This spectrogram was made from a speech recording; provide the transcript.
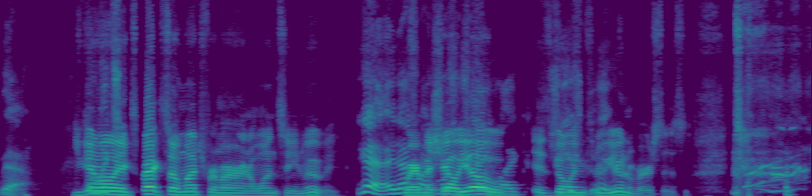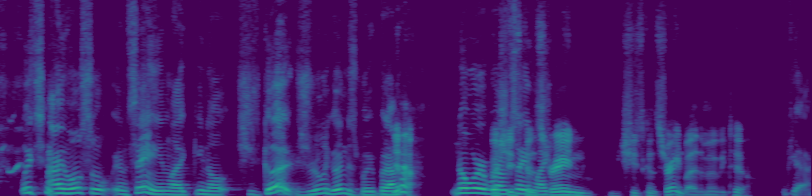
Yeah, You can only which- expect so much from her in a one scene movie, yeah, and that's where why I was Michelle Yeoh like, is going through good. universes. Which I also am saying, like, you know, she's good. She's really good in this movie, but I'm yeah, nowhere where but I'm she's saying like constrained. she's constrained by the movie too. yeah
